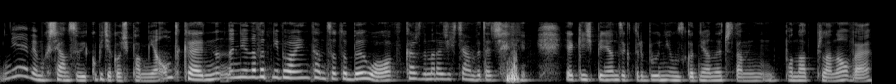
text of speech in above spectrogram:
nie wiem, chciałam sobie kupić jakąś pamiątkę, no, no, nie, nawet nie pamiętam co to było. W każdym razie chciałam wydać jakieś pieniądze, które były nieuzgodnione, czy tam ponadplanowe.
